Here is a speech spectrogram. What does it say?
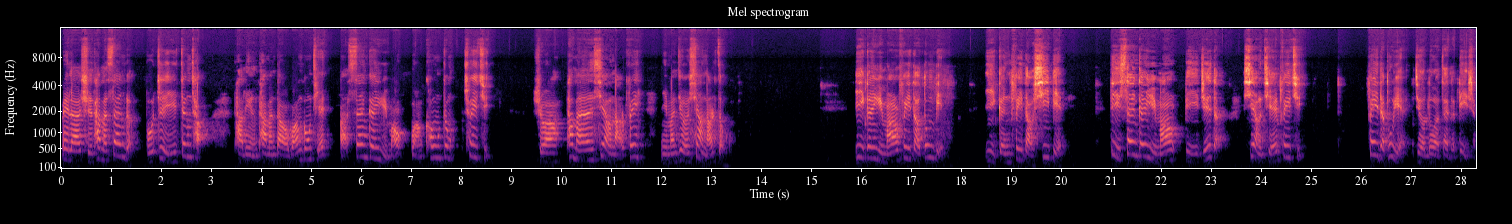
为了使他们三个不至于争吵，他领他们到王宫前，把三根羽毛往空中吹去，说：“他们向哪儿飞？”你们就向哪儿走？一根羽毛飞到东边，一根飞到西边，第三根羽毛笔直的向前飞去，飞得不远就落在了地上。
